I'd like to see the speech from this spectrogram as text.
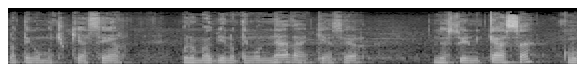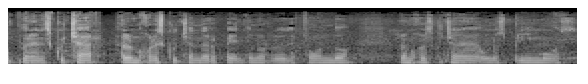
No tengo mucho que hacer. Bueno, más bien no tengo nada que hacer no estoy en mi casa, como podrán escuchar. A lo mejor escuchan de repente unos ruidos de fondo, a lo mejor escuchan a unos primos,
